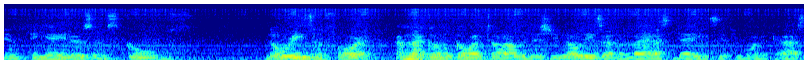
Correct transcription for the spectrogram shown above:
In theaters and schools, no reason for it. I'm not going to go into all of this. You know these are the last days if you want God's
